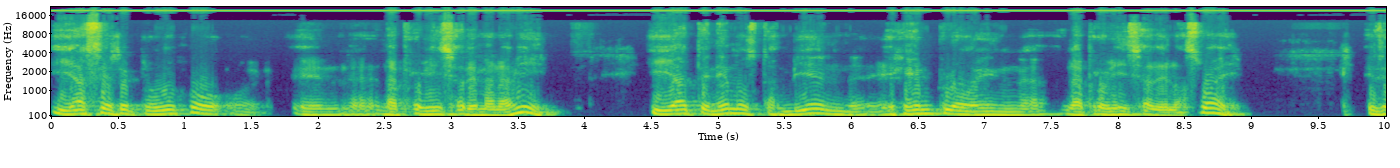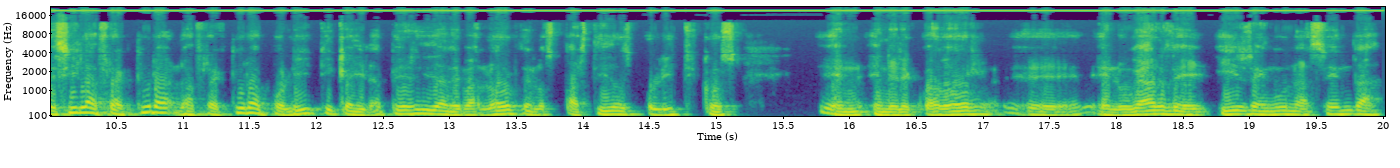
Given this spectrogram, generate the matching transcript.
Y ya se reprodujo en uh, la provincia de Manabí. Y ya tenemos también ejemplo en uh, la provincia de Las Ray. Es decir, la fractura, la fractura política y la pérdida de valor de los partidos políticos en, en el Ecuador, eh, en lugar de ir en una senda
